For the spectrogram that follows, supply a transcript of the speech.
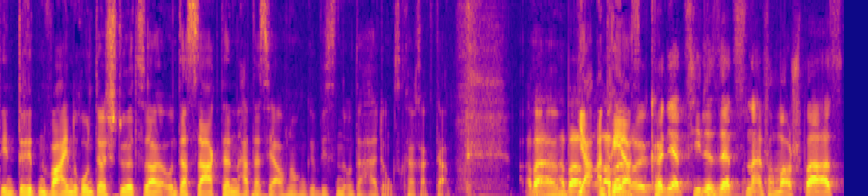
den dritten Wein runterstürzt und das sagt, dann hat das ja auch noch einen gewissen Unterhaltungscharakter. Aber, Ähm, aber, ja, Andreas. aber wir können ja Ziele setzen, einfach mal aus Spaß.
